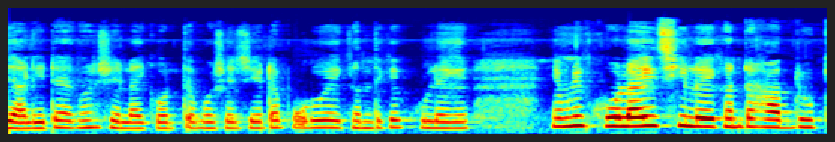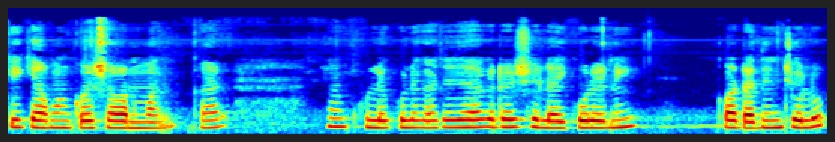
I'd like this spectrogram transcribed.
জালিটা এখন সেলাই করতে বসেছে, এটা পুরো এখান থেকে খুলে এমনি খোলাই ছিল এখানটা, হাত ঢুকিয়ে কেমন করে সাবান খুলে খুলে গেছে, যাই এটা সেলাই করে নিই, কটা দিন চলুক,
